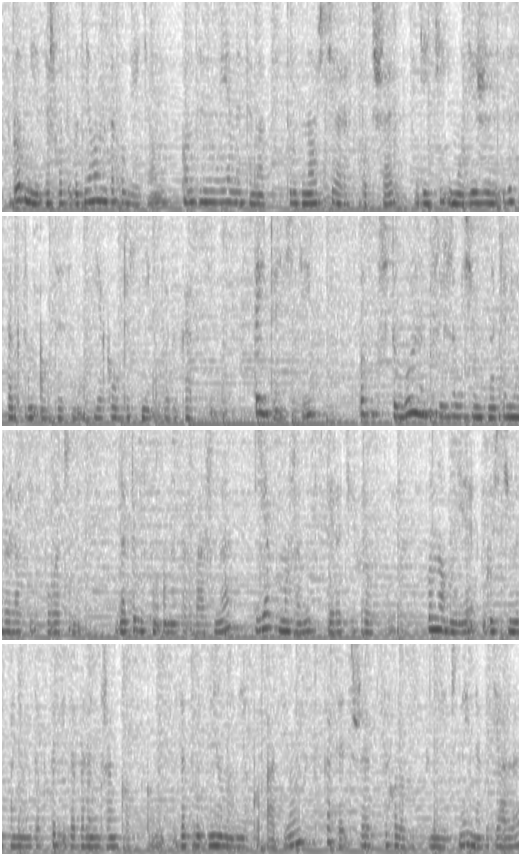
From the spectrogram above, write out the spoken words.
Zgodnie z zeszłotygodniową zapowiedzią kontynuujemy temat trudności oraz potrzeb dzieci i młodzieży ze spektrum autyzmu jako uczestników edukacji. W tej części w sposób szczególny przyjrzymy się znaczeniu relacji społecznych dlaczego są one tak ważne i jak możemy wspierać ich rozwój. Ponownie gościmy panią dr Izabelę Grzankowską, zatrudnioną jako adiunkt w Katedrze Psychologii Klinicznej na Wydziale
